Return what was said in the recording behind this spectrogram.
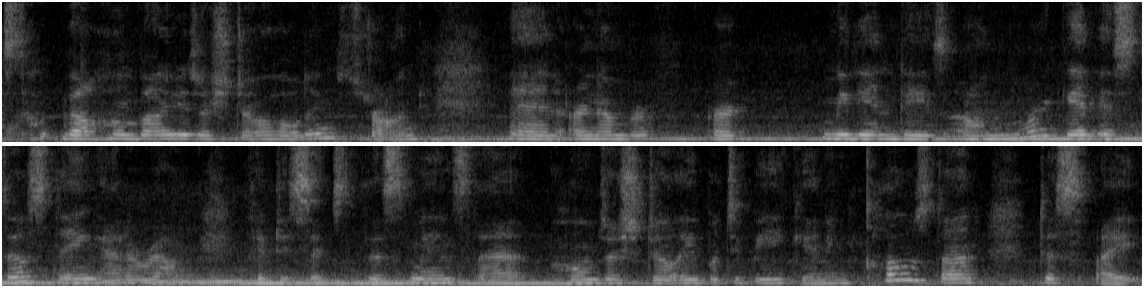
so home values are still holding strong, and our number of our median days on market is still staying at around 56. This means that homes are still able to be getting closed on despite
